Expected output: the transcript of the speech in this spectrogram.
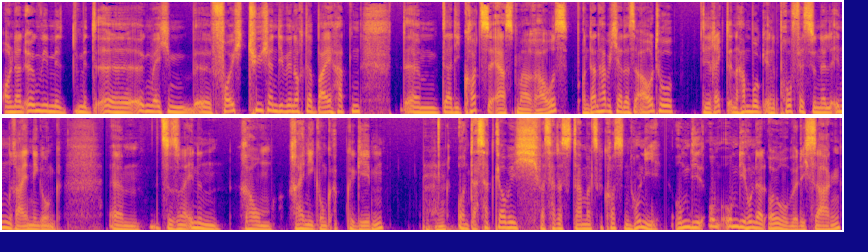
und dann irgendwie mit, mit äh, irgendwelchen äh, Feuchttüchern, die wir noch dabei hatten, ähm, da die Kotze erstmal raus. Und dann habe ich ja das Auto direkt in Hamburg in eine professionelle Innenreinigung, ähm, zu so einer Innenraumreinigung abgegeben. Und das hat, glaube ich, was hat das damals gekostet? Ein Huni. Um die, um, um die 100 Euro, würde ich sagen.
